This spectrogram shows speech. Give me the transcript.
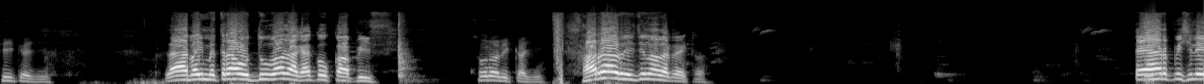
ਠੀਕ ਹੈ ਜੀ। ਲੈ ਬਾਈ ਮਿੱਤਰਾ ਉਦੋਂ ਬਾਅਦ ਆ ਗਿਆ ਕੋਕਾ ਪੀਸ ਸੋਨਾਲੀਕਾ ਜੀ। ਸਾਰਾ origignal ਦਾ ਟਰੈਕਟਰ ਟਾਇਰ ਪਿਛਲੇ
